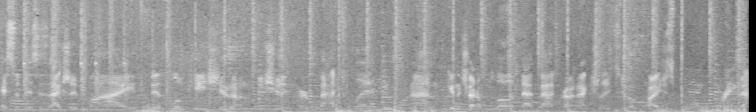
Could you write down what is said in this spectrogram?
Okay, so this is actually my fifth location. I'm gonna shooting her backlit, and I'm gonna try to blow up that background actually too. I'll probably just bring back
